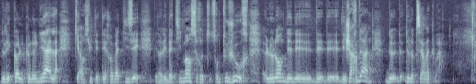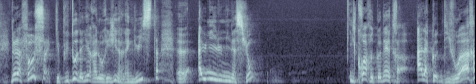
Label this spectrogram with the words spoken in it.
de l'école coloniale, qui a ensuite été rebaptisée, mais dont les bâtiments sont toujours le long des, jardins de, l'observatoire. De la Fosse, qui est plutôt d'ailleurs à l'origine un linguiste, euh, a une illumination. Il croit reconnaître à la Côte d'Ivoire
